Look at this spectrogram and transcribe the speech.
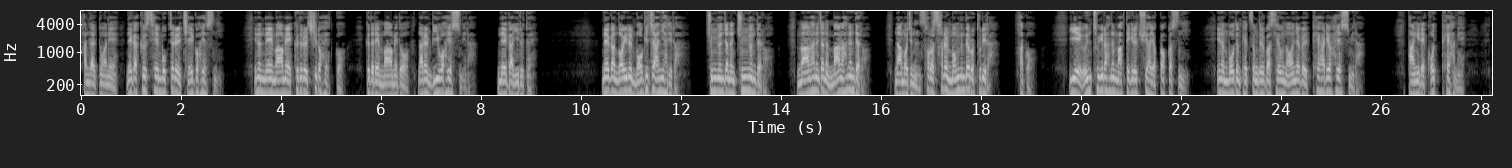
한 달 동안에 내가 그 세 목자를 제거하였으니 이는 내 마음에 그들을 싫어하였고 그들의 마음에도 나를 미워하였음이라. 내가 이르되 내가 너희를 먹이지 아니하리라. 죽는 자는 죽는 대로 망하는 자는 망하는 대로 나머지는 서로 살을 먹는 대로 두리라. 하고 이에 은총이라 하는 막대기를 취하여 꺾었으니 이는 모든 백성들과 세운 언약을 폐하려 하였습니다. 당일에 곧 폐함에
